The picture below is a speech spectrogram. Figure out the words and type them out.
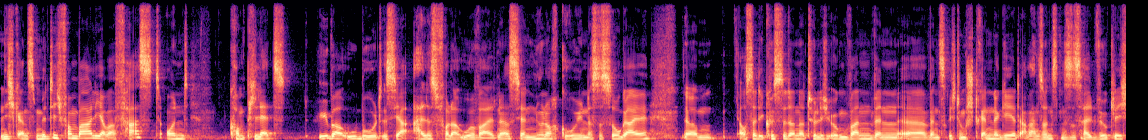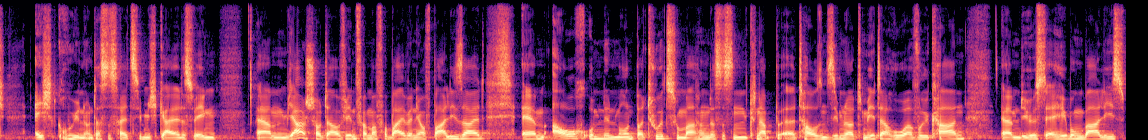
nicht ganz mittig von Bali, aber fast und komplett über U-Boot ist ja alles voller Urwald. Ne? ist ja nur noch grün. Das ist so geil. Ähm, außer die Küste dann natürlich irgendwann, wenn äh, es Richtung Strände geht. Aber ansonsten ist es halt wirklich echt grün und das ist halt ziemlich geil. Deswegen, ähm, ja, schaut da auf jeden Fall mal vorbei, wenn ihr auf Bali seid. Ähm, auch um den Mount Batur zu machen. Das ist ein knapp äh, 1700 Meter hoher Vulkan, ähm, die höchste Erhebung Balis.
